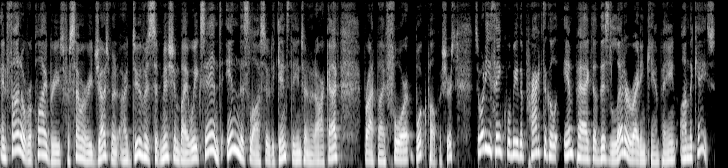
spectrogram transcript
And final reply briefs for summary judgment are due for submission by week's end in this lawsuit against the Internet Archive brought by four book publishers. So what do you think will be the practical impact of this letter writing campaign on the case?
